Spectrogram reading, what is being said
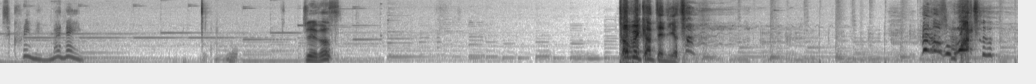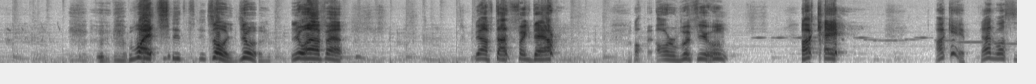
screaming my name. Jesus. To be continued. What? Wait. So you you have a you have that thing there, or, or with you? Okay. Okay, that was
